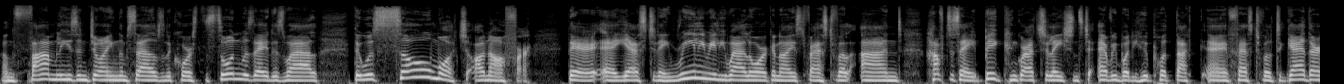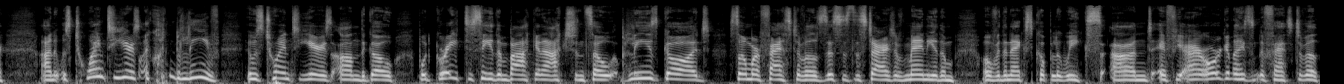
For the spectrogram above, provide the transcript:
and families enjoying themselves. And of course, the sun was out as well. There was so much on offer there uh, yesterday. Really, really well organised festival, and have to say, big congratulations to everybody who put that uh, festival together. And it was 20 years. I couldn't believe it was 20 years on the go, but great to see them back in action. So please God, summer festivals. This is the start of many of them over the next couple of weeks. And if you are organising a festival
